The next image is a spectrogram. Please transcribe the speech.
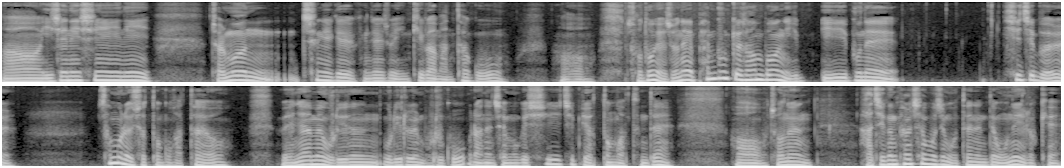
아, 이제니 시인이 젊은 층에게 굉장히 좀 인기가 많다고 어, 저도 예전에 팬분께서 한번 이, 이분의 시집을 선물해 주셨던 것 같아요. 왜냐하면 우리는 우리를 모르고라는 제목의 시집이었던 것 같은데, 어, 저는 아직은 펼쳐보지 못했는데 오늘 이렇게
